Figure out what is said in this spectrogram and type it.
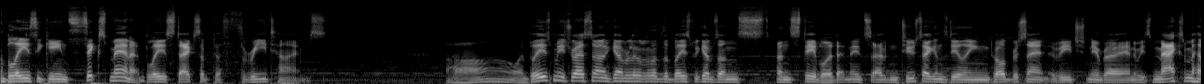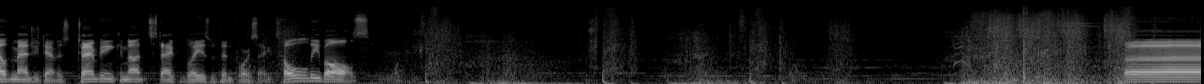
Blaze, he gains 6 mana. Blaze stacks up to 3 times. Oh, and Blaze meets rest on the Blaze becomes un unstable. It detonates in 2 seconds, dealing 12% of each nearby enemy's maximum health and magic damage. Champion cannot stack Blaze within 4 seconds. Holy balls. Uh.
